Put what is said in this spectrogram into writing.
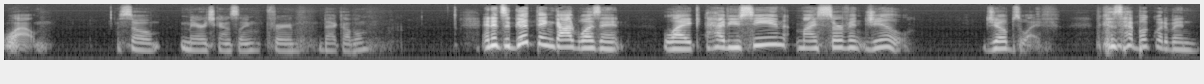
Wow. So, marriage counseling for that couple. And it's a good thing God wasn't like, Have you seen my servant Jill, Job's wife? Because that book would have been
